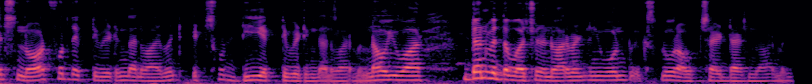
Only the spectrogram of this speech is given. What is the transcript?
it's not for the activating the environment it's for deactivating the environment. Now you are done with the virtual environment and you want to explore outside that environment.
